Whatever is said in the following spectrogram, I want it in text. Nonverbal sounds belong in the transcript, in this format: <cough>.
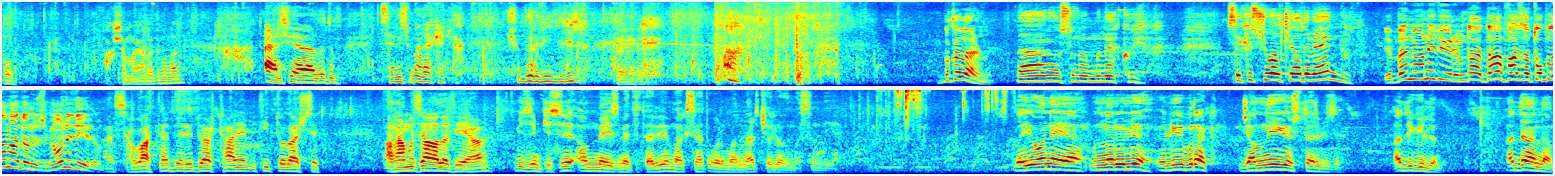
Apo. Akşam ayarladı mı lan? Her şeyi ayarladım. Sen hiç merak etme. Şunları bir indirelim. Bu kadar mı? Daha ne olsun amına koyayım. Sekiz çuval kağıdı beğenmiyor musun? Ya ben de onu diyorum. Daha daha fazla toplamadınız mı? Onu diyorum. Ya Sabahtan beri dört tane bitik dolaştık. Anamızı ağladı ya. Bizimkisi amme hizmeti tabii. Maksat ormanlar çöl olmasın diye. Dayı o ne ya? Bunlar ölü. Ölüyü bırak. Canlıyı göster bize. Hadi gülüm. Hadi anam.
